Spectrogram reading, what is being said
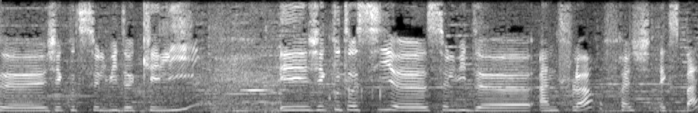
euh, j'écoute celui de Kelly et j'écoute aussi euh, celui de Anne Fleur, Fresh Expat.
